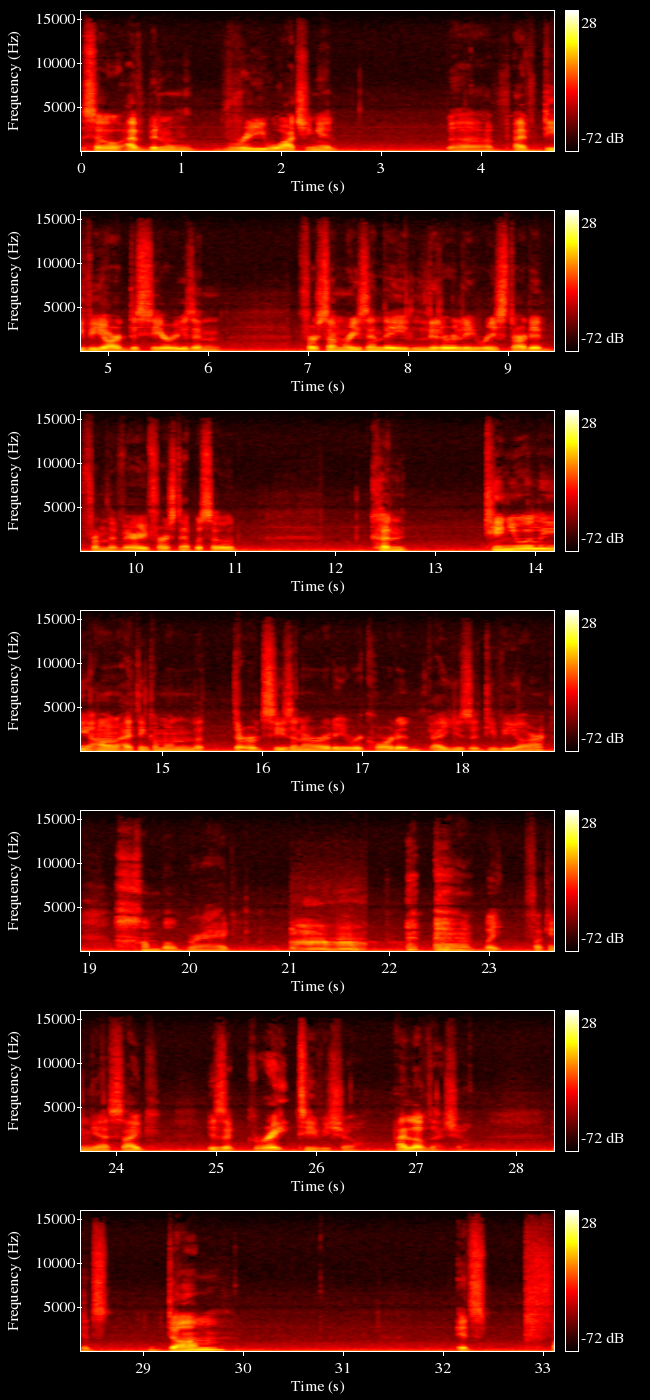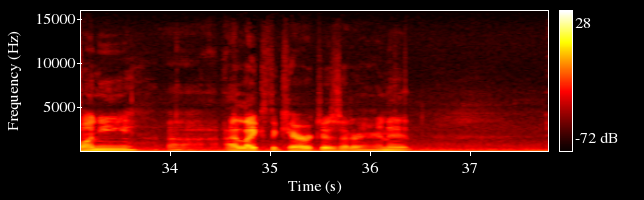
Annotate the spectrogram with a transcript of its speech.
So I've been re-watching it uh, I've DVR'd the series, and for some reason they literally restarted from the very first episode. Continually, uh, I think I'm on the third season already recorded. I use a DVR. Humble brag. but fucking yeah, Psych is a great TV show. I love that show. It's dumb. It's funny. Uh, I like the characters that are in it,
